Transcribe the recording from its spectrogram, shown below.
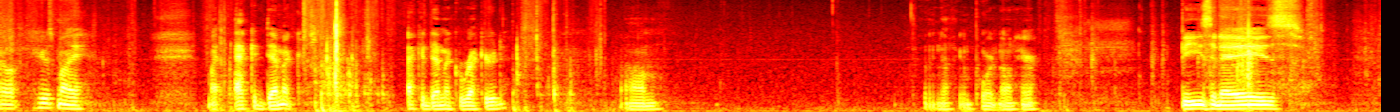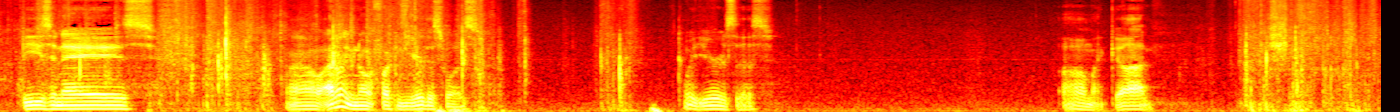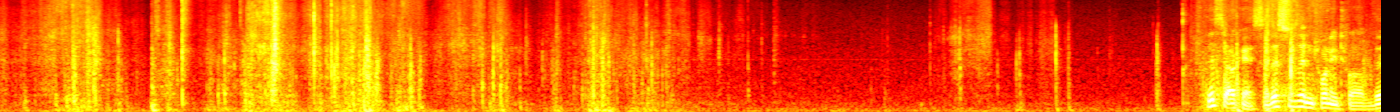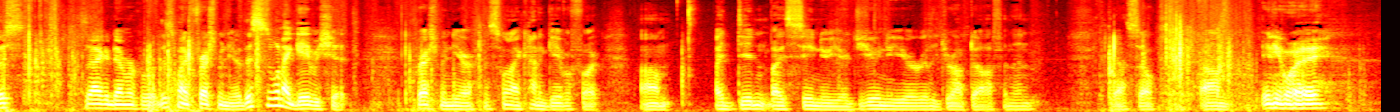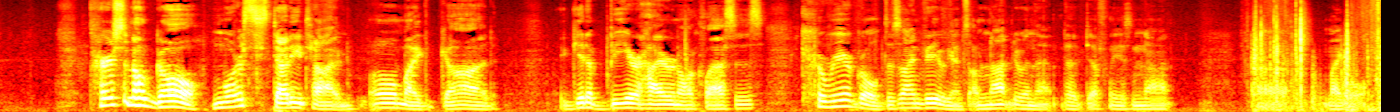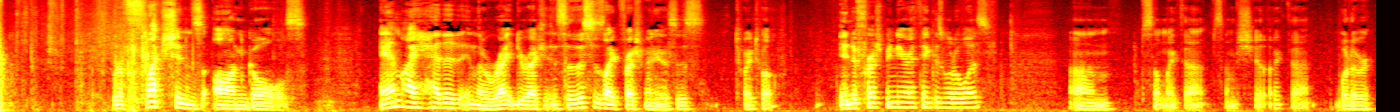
off. Here's my my academic academic record. Um, really nothing important on here. B's and A's, B's and A's. Wow, I don't even know what fucking year this was. What year is this? Oh my god. This okay, so this was in 2012. This is academic. This is my freshman year. This is when I gave a shit. Freshman year. This is when I kind of gave a fuck. Um, I didn't by senior year. Junior year really dropped off, and then yeah. So, um, anyway, personal goal: more study time. Oh my god, get a B or higher in all classes. Career goal: design video games. I'm not doing that. That definitely is not uh, my goal. Reflections on goals. Am I headed in the right direction? So this is like freshman year. This is 2012. Into freshman year, I think is what it was. Um, something like that. Some shit like that. Whatever.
